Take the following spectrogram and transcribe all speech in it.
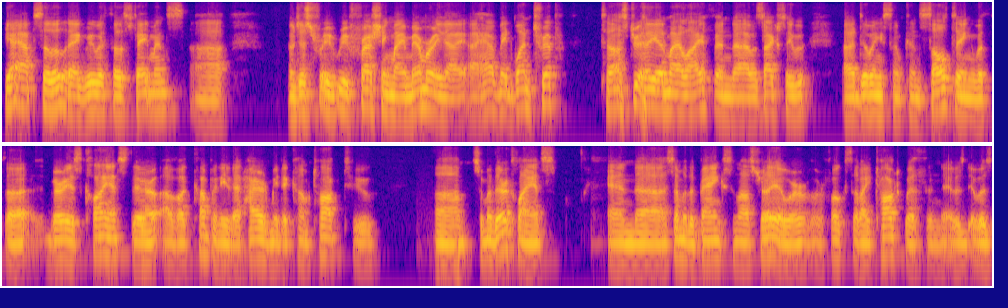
Yeah absolutely. I agree with those statements. Uh, i'm just re- refreshing my memory I, I have made one trip to Australia in my life, and I was actually uh, doing some consulting with uh, various clients there of a company that hired me to come talk to um, some of their clients. And uh, some of the banks in Australia were, were, folks that I talked with, and it was it was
